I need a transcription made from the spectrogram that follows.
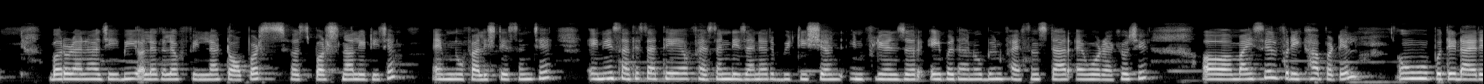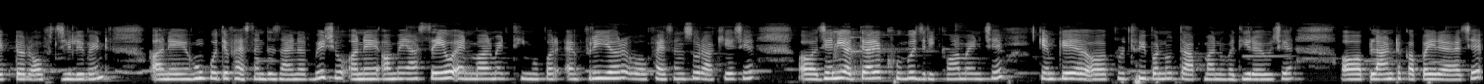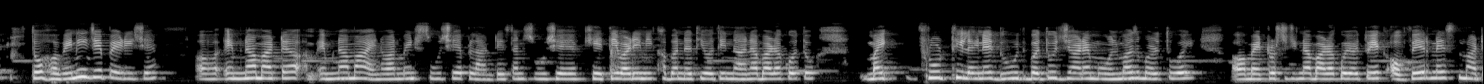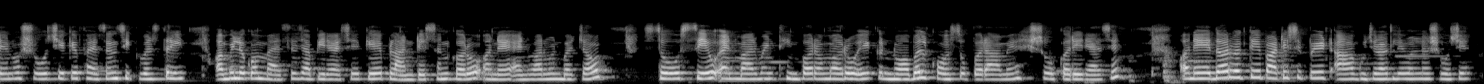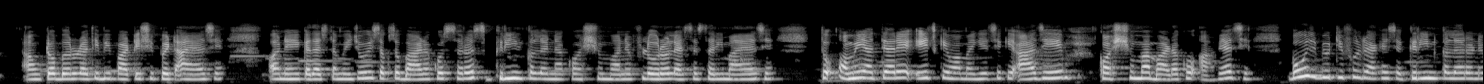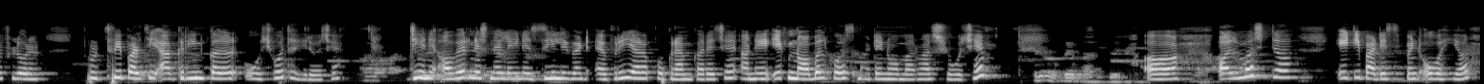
બરોડાના જે બી અલગ અલગ ફિલ્ડના ટોપર્સ પર્સનાલિટી છે એમનું ફેલિસ્ટેશન છે. એની સાથે સાથે ફેશન ડિઝાઇનર બ્યુટિશિયન ઇન્ફ્લુએન્સર એ બધાનો પણ ફેશન સ્ટાર એવોર્ડ રાખ્યો છે. Myself Rekha Patel. હું પોતે ડાયરેક્ટર ઓફ જીલ ઇવેન્ટ અને હું પોતે ફેશન ડિઝાઇનર બી છું અને અમે આ સેવ એન્વાયરમેન્ટ થીમ ઉપર એવરી યર ફેશન શો રાખીએ છીએ. જેની અત્યારે ખૂબ જ રિક્વાયરમેન્ટ છે, કેમ કે પૃથ્વી પરનું તાપમાન વધી રહ્યું છે પ્લાન્ટ કપાઈ રહ્યા છે. તો હવેની જે પેઢી છે એમના માટે, એમનામાં એન્વાયરમેન્ટ શું છે પ્લાન્ટેશન શું છે, ખેતીવાડીની ખબર નથી હોતી, નાના બાળકો તો માઇક ફ્રૂટથી લઈને દૂધ બધું જ જાણે મોલમાં જ મળતું હોય. મેટ્રો સિટીના બાળકો હોય તો એક અવેરનેસ માટેનો શો છે કે ફેશન સિક્વન્સ થ્રી અમે લોકો મેસેજ આપી રહ્યા છે કે પ્લાન્ટેશન કરો અને એન્વાયરમેન્ટ બચાવો. સો સેવ એન્વાયરમેન્ટ થીમ પર અમારો એક નોબલ કોર્સ ઉપર અમે શો કરી રહ્યા છે. અને દર વખતે પાર્ટિસિપેટ આ ગુજરાત લેવલનો શો છે. આઉટ ઓફ બરોડાથી બી પાર્ટિસિપેટ આવ્યા છે. અને કદાચ તમે જોઈ શકશો, બાળકો સરસ ગ્રીન કલરના કોસ્ચ્યુમમાં અને ફ્લોરલ એસેસરીમાં આવ્યા છે. તો અમે અત્યારે એ જ કહેવા માંગીએ છીએ કે આ જે કોસ્ચ્યુમમાં બાળકો આવ્યા છે, બહુ જ બ્યુટિફુલ રાખે છે ગ્રીન કલર અને ફ્લોરલ પૃથ્વી પરથી આ ગ્રીન કલર ઓછો થઈ રહ્યો છે. જેને અવેરનેસને લઈને Zeel event every year programme કરે છે અને એક નોબલ કોર્સ માટેનો અમારો આ શો છે. Almost eighty participant over here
